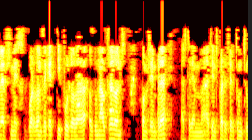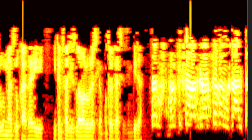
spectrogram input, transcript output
reps més guardons d'aquest tipus o d'un altre, doncs, com sempre, estarem atents per fer-te un tru una trucada i, i que ens facis la valoració. Moltes gràcies, Indira. Doncs moltíssimes gràcies a vosaltres.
